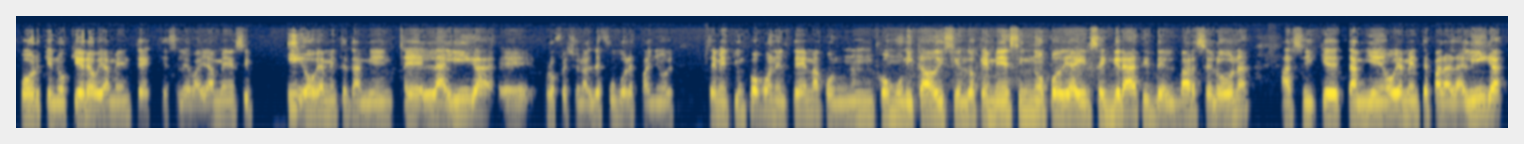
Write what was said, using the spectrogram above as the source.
porque no quiere obviamente que se le vaya a Messi, y obviamente también eh, la Liga eh, Profesional de Fútbol Español se metió un poco en el tema con un comunicado diciendo que Messi no podía irse gratis del Barcelona, así que también obviamente para la liga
